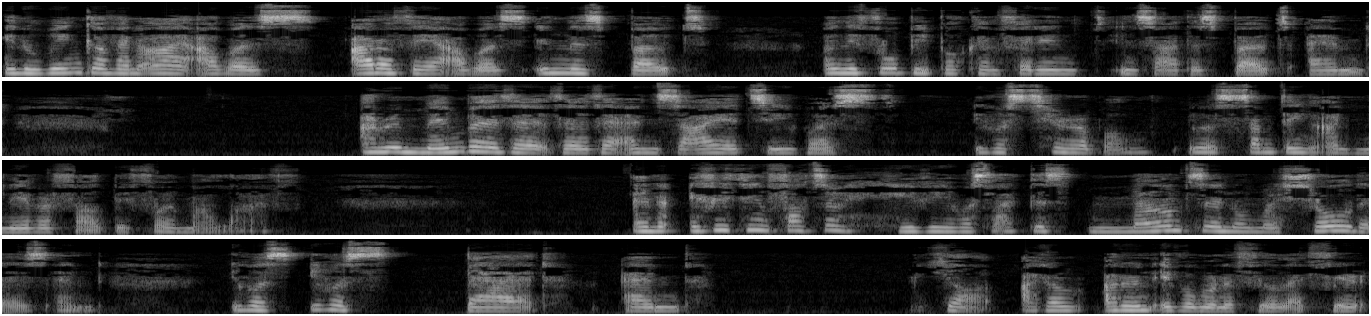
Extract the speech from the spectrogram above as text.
in a wink of an eye, I was out of there. I was in this boat. Only four people can fit in, inside this boat. And I remember the, the, the anxiety was, it was terrible. It was something I'd never felt before in my life. And everything felt so heavy. It was like this mountain on my shoulders and it was, it was bad. And yeah, I don't, I don't ever want to feel that fear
